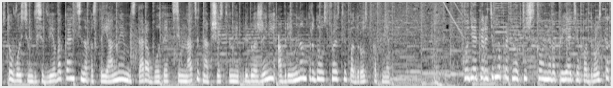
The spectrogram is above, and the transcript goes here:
182 вакансии на постоянные места работы, 17 на общественные предложения о временном трудоустройстве подростков нет ходе оперативно-профилактического мероприятия «Подросток»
